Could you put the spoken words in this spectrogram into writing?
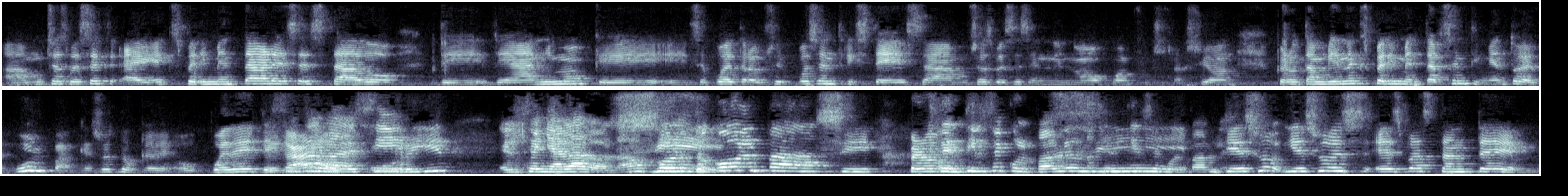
a muchas veces a experimentar ese estado de, de, ánimo que eh, se puede traducir pues en tristeza, muchas veces en enojo, en frustración, pero también experimentar sentimiento de culpa, que eso es lo que puede llegar a, a ocurrir. El señalado, ¿no? Sí, Por tu culpa. Sí, pero... Sentirse culpable o no sí, sentirse culpable. Y eso, y eso es, es bastante,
